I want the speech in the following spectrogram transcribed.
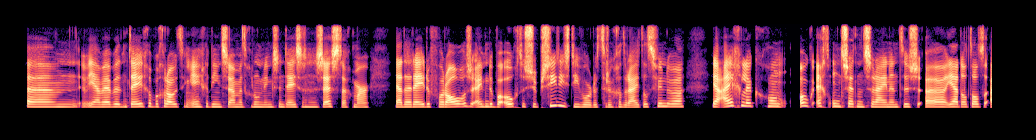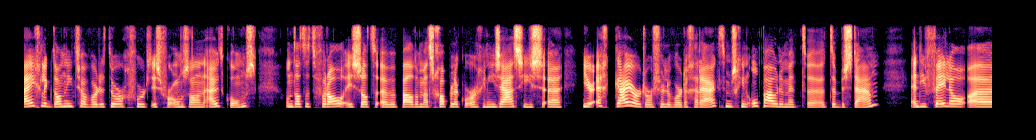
Ehm, ja, we hebben een tegenbegroting ingediend samen met GroenLinks en D66. Maar ja, de reden vooral zijn de beoogde subsidies die worden teruggedraaid. Dat vinden we ja, eigenlijk gewoon ook echt ontzettend schrijnend. Dus eh, ja, dat dat eigenlijk dan niet zou worden doorgevoerd is voor ons dan een uitkomst. Omdat het vooral is dat eh, bepaalde maatschappelijke organisaties eh, hier echt keihard door zullen worden geraakt. Misschien ophouden met te bestaan. En die veelal eh,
